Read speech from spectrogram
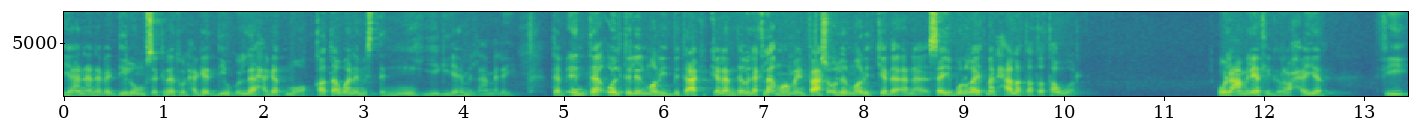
يعني أنا بديله المسكنات والحاجات دي وكلها حاجات مؤقتة وأنا مستنيه يجي يعمل العملية. طب أنت قلت للمريض بتاعك الكلام ده يقول لك لا ما هو ما ينفعش أقول للمريض كده أنا سايبه لغاية ما الحالة تتطور. والعمليات الجراحية في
